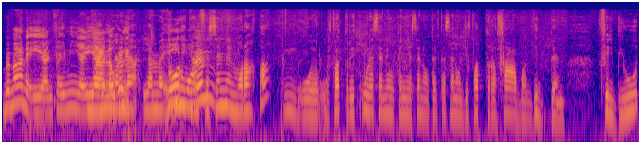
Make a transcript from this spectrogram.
بمعنى إيه؟ يعني فاهميني يعني, يعني لو لما لما دور ابني كان مهم. في سن المراهقة وفترة أولى ثانوي وثانية ثانوي وثالثة ثانوي ودي فترة صعبة جدا في البيوت.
